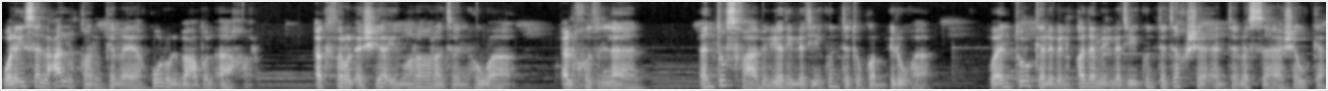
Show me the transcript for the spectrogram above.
وليس العلقم كما يقول البعض الآخر. أكثر الأشياء مرارة هو الخذلان أن تصفع باليد التي كنت تقبلها. وأن تركل بالقدم التي كنت تخشى أن تمسها شوكة.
